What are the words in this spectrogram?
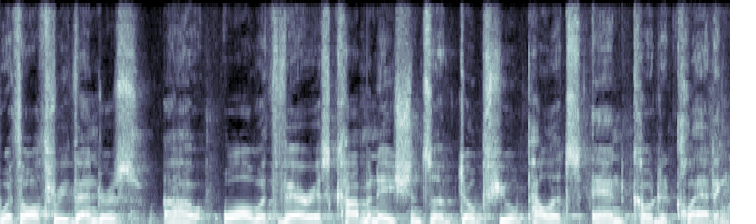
with all three vendors, uh, all with various combinations of doped fuel pellets and coated cladding.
